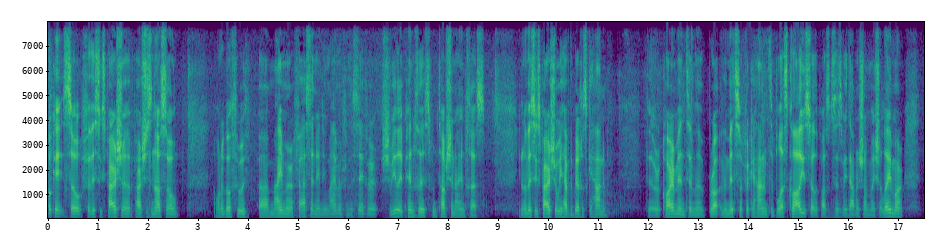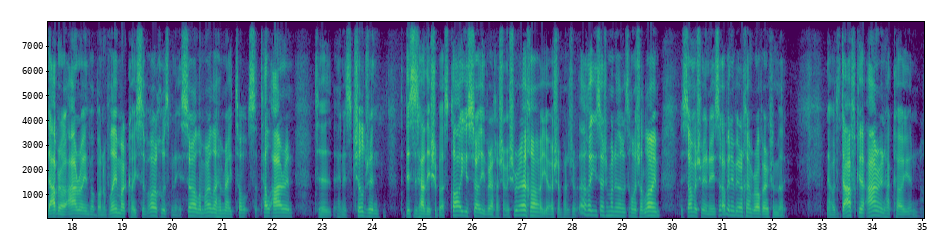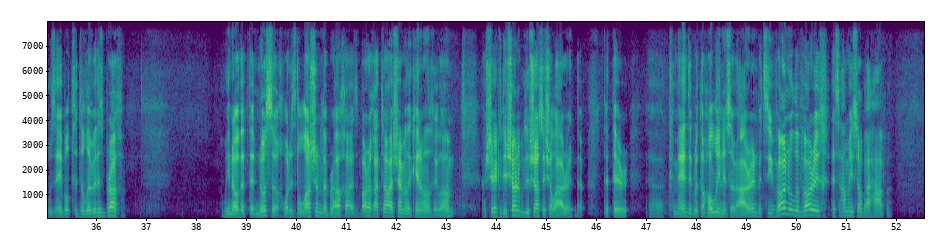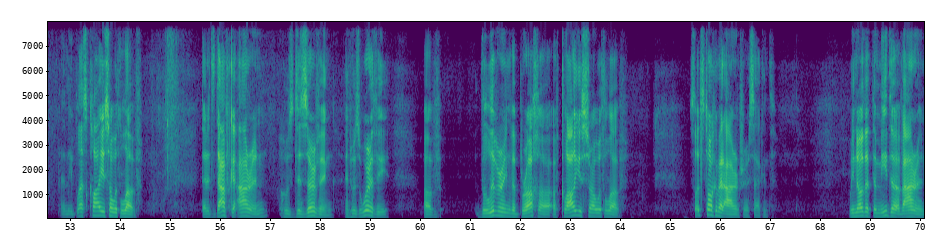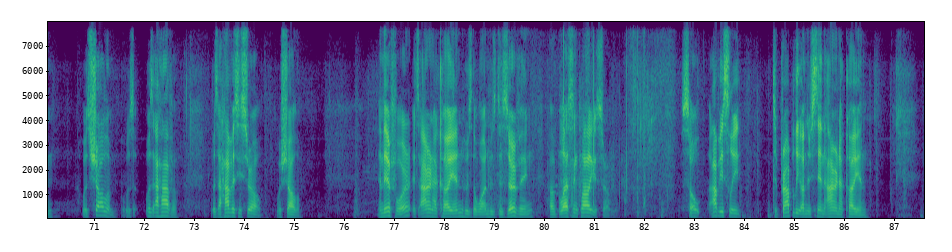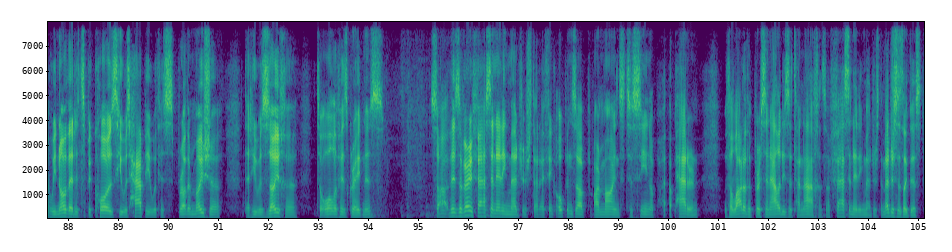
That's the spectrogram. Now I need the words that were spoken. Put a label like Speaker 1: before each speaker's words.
Speaker 1: Okay, so for this week's parsha, Parshas Naso, I want to go through a uh, mimer, a fascinating mimer from the Sefer Shvili Pinchas from Tavshin Ayin Ches. You know, in this week's parsha, we have the Birchas Kehanim, the requirement and the the mitzvah for Kehanim to bless Klal Yisrael. The pasuk says, "V'daber Sham Moshe Lemar, Dabra Aaron v'Banav Lemar, Kaisav Orchus Bnei Yisrael, Amar Lahem Right." So tell Aaron to and his children that this is how they should bless Klal Yisrael. Yivrech Hashem Yisrael Shalom, V'Sam Hashem and. We're all very familiar. Now it's Dafka Aaron Hakayin who's able to deliver this bracha. We know that the nusach, what is the lashon of the bracha? It's Baruch Atah Hashem Elokeinu Melech Elam, Asher Kedushanu B'Kedushas Shel Aaron, that they're uh, commanded with the holiness of Aaron. Levarich es Yisrael and they bless Klal Yisrael with love. That it's Dafka Aaron who's deserving and who's worthy of delivering the bracha of Klal Yisrael with love. So let's talk about Aaron for a second. We know that the midah of Aaron was shalom, was was ahava, was ahavas Yisrael, was shalom, and therefore it's Aaron Hakayin who's the one who's deserving of blessing Klal Yisrael. So obviously, to properly understand Aaron Akayan, we know that it's because he was happy with his brother Moshe that he was zoicha to all of his greatness. So uh, there's a very fascinating medrash that I think opens up our minds to seeing a, a pattern with a lot of the personalities of Tanakh. It's a fascinating medrash. The medrash is like this:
